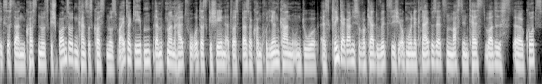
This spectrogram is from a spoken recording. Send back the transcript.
kriegst das dann kostenlos gesponsert und kannst das kostenlos weitergeben, damit man halt vor Ort das Geschehen etwas besser kontrollieren kann. Und du, es klingt ja gar nicht so verkehrt, du willst dich irgendwo in eine Kneipe setzen, machst den Test, wartest äh, kurz,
